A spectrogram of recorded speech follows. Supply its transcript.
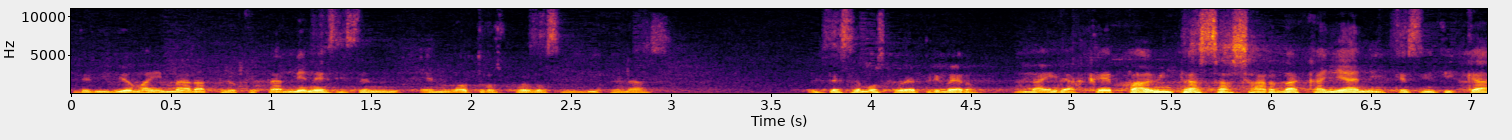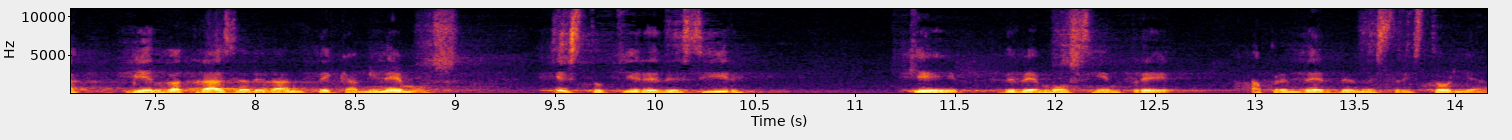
del idioma aymara, pero que también existen en otros pueblos indígenas. Empecemos con el primero. Naira Jepa Mintasa Sarna Cañani, que significa viendo atrás y adelante caminemos. Esto quiere decir que debemos siempre aprender de nuestra historia.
